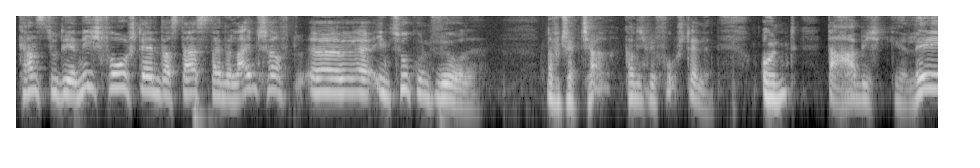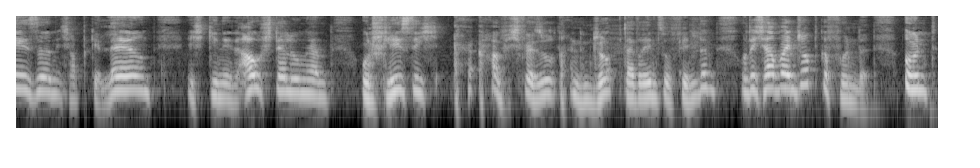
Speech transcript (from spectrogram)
Kannst du dir nicht vorstellen, dass das deine Leidenschaft äh, in Zukunft würde? Dann habe ich gesagt, ja, kann ich mir vorstellen. Und da habe ich gelesen, ich habe gelernt, ich ging in Ausstellungen und schließlich habe ich versucht, einen Job da drin zu finden und ich habe einen Job gefunden. Und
